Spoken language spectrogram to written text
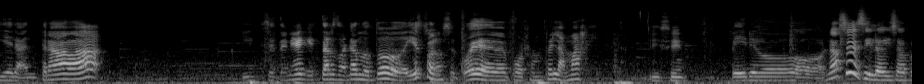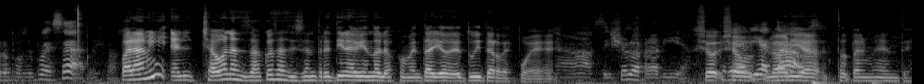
Y era, entraba y se tenía que estar sacando todo. Y eso no se puede por romper la magia. Y sí. Pero no sé si lo hizo a propósito, puede ser. dijo. Para mí, el chabón hace esas cosas y se entretiene viendo los comentarios de Twitter después. Ah, sí, yo lo haría. Yo, lo caos. haría totalmente.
